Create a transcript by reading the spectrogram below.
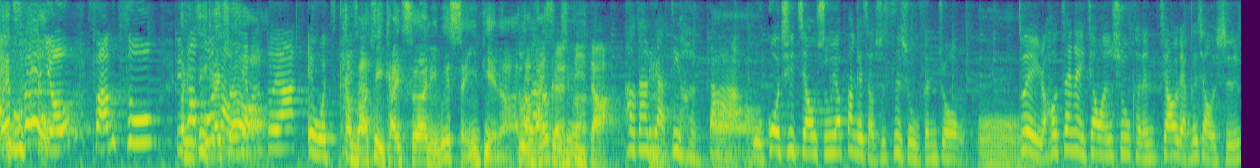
给车油、房租，你知道你自己多少开车哦钱吗？对啊，哎，我干嘛自己开车啊？你不会省一点啊？我觉得可能？地大，澳大利亚地很大，我过去教书要半个小时四十五分钟。哦，对，然后在那里教完书，可能教两个小时，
